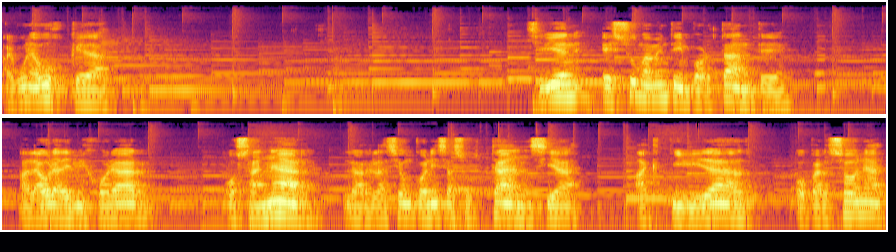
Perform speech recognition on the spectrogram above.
alguna búsqueda Si bien es sumamente importante a la hora de mejorar o sanar la relación con esa sustancia, actividad o persona,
